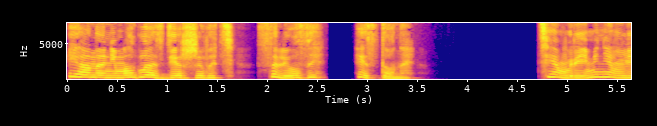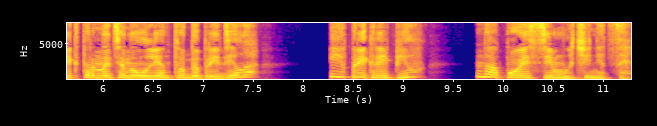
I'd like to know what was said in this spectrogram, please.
и она не могла сдерживать слезы и стоны. Тем временем Виктор натянул ленту до предела и прикрепил на поясе мученицы.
